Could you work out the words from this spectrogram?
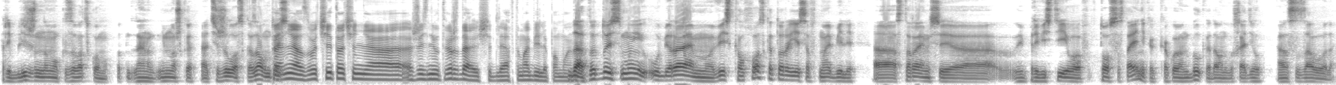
приближенному к заводскому. Вот, наверное, немножко а, тяжело сказал. Ну, да есть... не, звучит очень а, жизнеутверждающе для автомобиля, по-моему. Да, то, то есть мы убираем весь колхоз, который есть в автомобиле, стараемся а, привести его в то состояние, как, какой он был, когда он выходил а, с завода.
